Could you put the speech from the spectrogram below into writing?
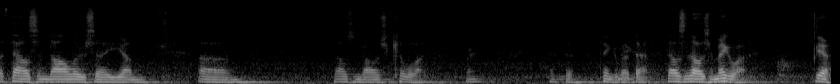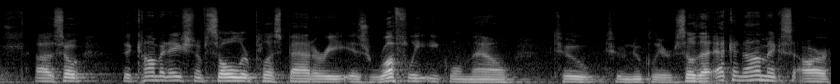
a um, um, thousand dollars a kilowatt, right? Have to think about that, thousand dollars a megawatt. Yeah, uh, so the combination of solar plus battery is roughly equal now to, to nuclear. So the economics are,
